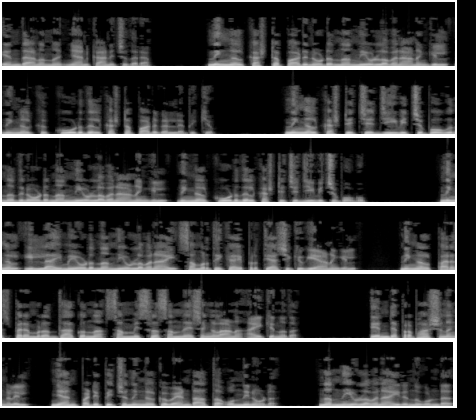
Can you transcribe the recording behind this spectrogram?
എന്താണെന്ന് ഞാൻ കാണിച്ചുതരാം നിങ്ങൾ കഷ്ടപ്പാടിനോട് നന്ദിയുള്ളവനാണെങ്കിൽ നിങ്ങൾക്ക് കൂടുതൽ കഷ്ടപ്പാടുകൾ ലഭിക്കും. നിങ്ങൾ കഷ്ടിച്ച് ജീവിച്ചു പോകുന്നതിനോട് നന്ദിയുള്ളവനാണെങ്കിൽ നിങ്ങൾ കൂടുതൽ കഷ്ടിച്ച് ജീവിച്ചു പോകും. നിങ്ങൾ ഇല്ലായ്മയോട് നന്ദിയുള്ളവനായി സമൃദ്ധിക്കായി പ്രത്യാശിക്കുകയാണെങ്കിൽ നിങ്ങൾ പരസ്പരം റദ്ദാക്കുന്ന സമ്മിശ്ര സന്ദേശങ്ങളാണ് അയക്കുന്നത്. എന്റെ പ്രഭാഷണങ്ങളിൽ ഞാൻ പഠിപ്പിച്ചു നിങ്ങൾക്ക് വേണ്ടാത്ത ഒന്നിനോട് നന്ദിയുള്ളവനായിരുന്നുകൊണ്ട്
